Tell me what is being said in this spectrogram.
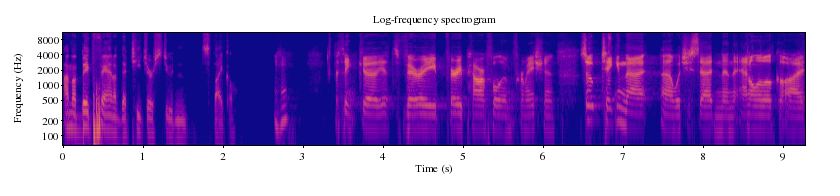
i'm a big fan of the teacher student cycle I think uh, it's very, very powerful information. So, taking that, uh, what you said, and then the analytical eye,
